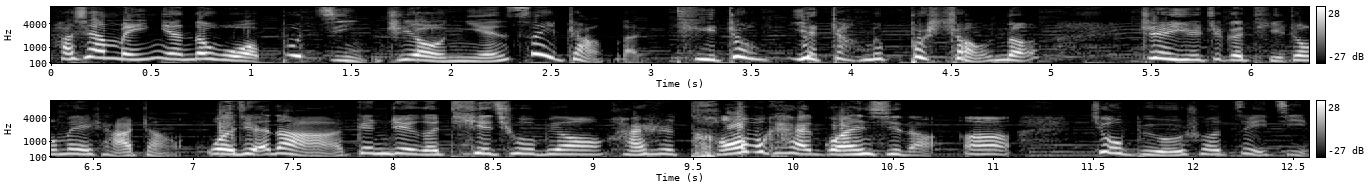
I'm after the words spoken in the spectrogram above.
好像每一年的我不仅只有年岁长了，体重也长了不少呢。至于这个体重为啥长，我觉得啊，跟这个贴秋膘还是逃不开关系的啊。就比如说最近，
